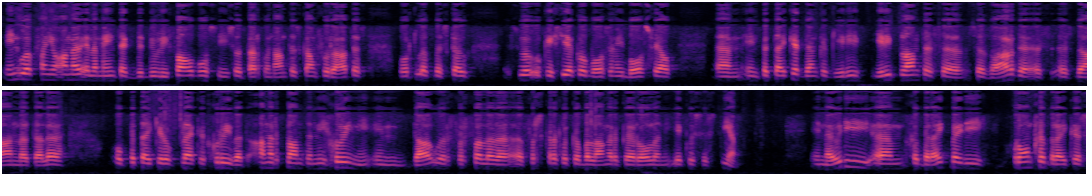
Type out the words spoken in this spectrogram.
en ook van jou ander elemente ek bedoel die valbos hierso Targonanthus camphoratus word ook beskou so ook die sekelbos in die bosveld. Ehm um, en partykeer dink ek hierdie hierdie plante se se waarde is is daarin dat hulle op partykeer op plekke groei wat ander plante nie groei nie en daaroor vervul hulle 'n verskriklike belangrike rol in die ekosisteem. En nou die ehm um, gebruik by die grondgebruikers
